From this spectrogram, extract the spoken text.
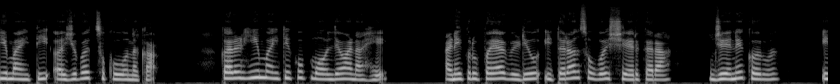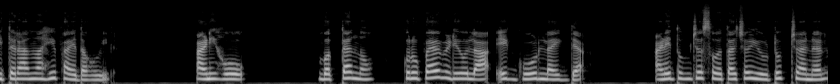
ही माहिती अजिबात चुकवू नका. कारण ही माहिती खूप मौल्यवान आहे आणि कृपया व्हिडिओ इतरांसोबत शेअर करा जेणेकरून इतरांनाही फायदा होईल. आणि हो बघतांनो कृपया व्हिडिओला एक गोड लाईक द्या आणि तुमच्या स्वतःच्या यूट्यूब चॅनल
